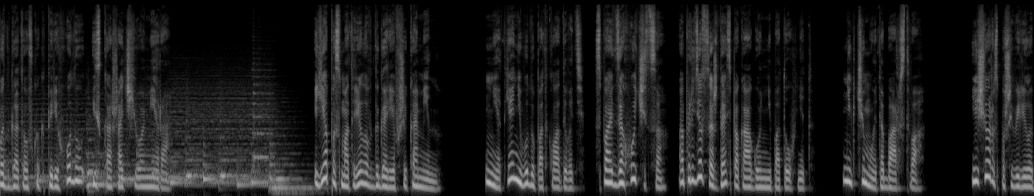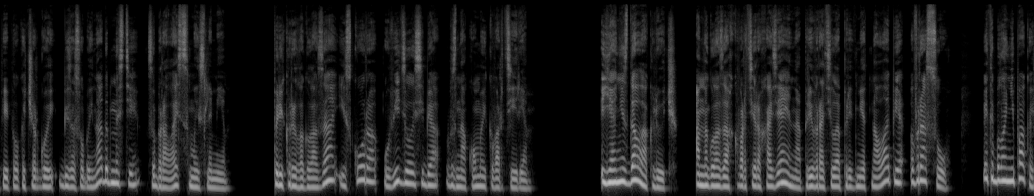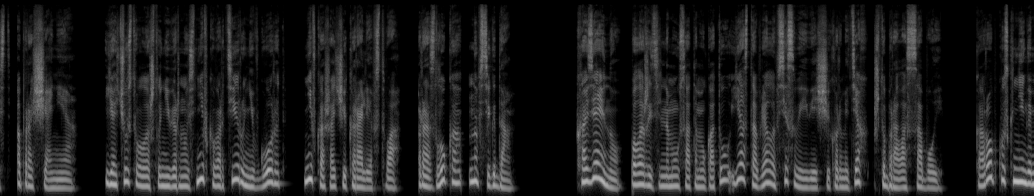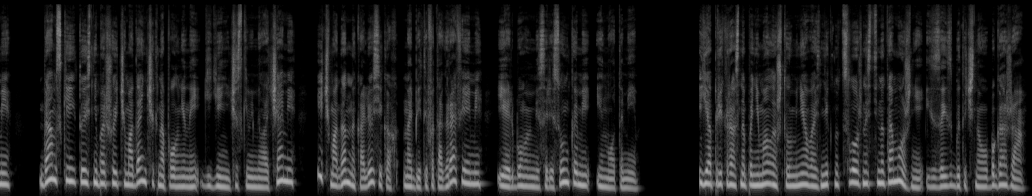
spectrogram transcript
Подготовка к переходу из кошачьего мира. Я посмотрела в догоревший камин. Нет, я не буду подкладывать. Спать захочется, а придется ждать, пока огонь не потухнет. Ни к чему это барство. Еще раз пошевелила пепел кочергой без особой надобности, собралась с мыслями. Прикрыла глаза и скоро увидела себя в знакомой квартире. Я не сдала ключ, а на глазах квартира хозяина превратила предмет на лапе в росу. Это была не пакость, а прощание. Я чувствовала, что не вернусь ни в квартиру, ни в город, ни в кошачье королевство. Разлука навсегда. К хозяину, положительному усатому коту, я оставляла все свои вещи, кроме тех, что брала с собой. Коробку с книгами, дамский, то есть небольшой чемоданчик, наполненный гигиеническими мелочами, и чемодан на колесиках, набитый фотографиями и альбомами с рисунками и нотами. Я прекрасно понимала, что у меня возникнут сложности на таможне из-за избыточного багажа.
